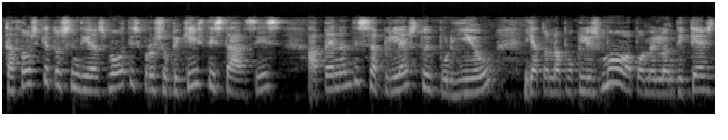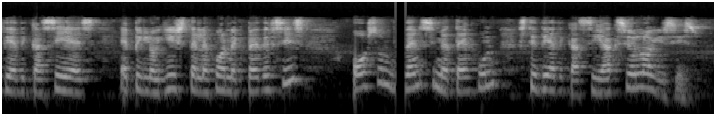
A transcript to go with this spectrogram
καθώς και το συνδυασμό της προσωπικής της τάσης απέναντι στις απειλές του Υπουργείου για τον αποκλεισμό από μελλοντικές διαδικασίες επιλογής τελεχών εκπαίδευσης όσων δεν συμμετέχουν στη διαδικασία αξιολόγησης.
